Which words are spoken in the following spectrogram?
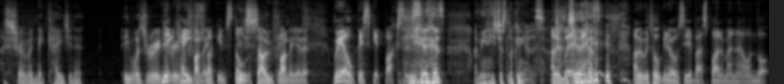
I just remember Nick Cage in it. He was really Nick really Cage funny. fucking stole He's the so fucking thing. funny in it. Real biscuit boxes. Yes. I mean, he's just looking at us. I mean, we're, I mean, we're talking obviously about Spider-Man now and not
